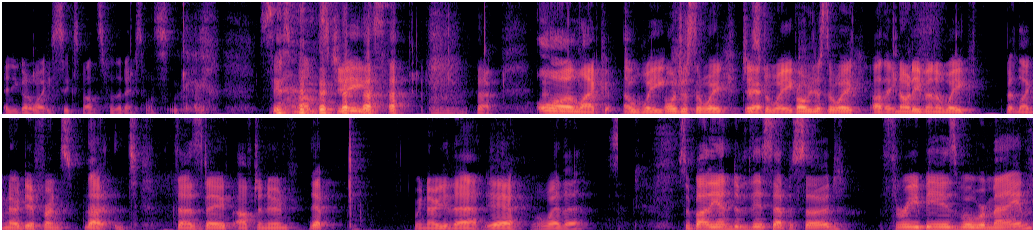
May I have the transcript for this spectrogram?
and you got to wait six months for the next one. Six months, jeez. no, or like a week. or just a week. Just Yeah, a week. Probably just a week. I think. Not even a week, but like no difference. No. Thursday afternoon, Yep. we know you're there. Yeah. Well, we're there. So by the end of this episode, three beers will remain,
